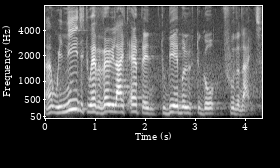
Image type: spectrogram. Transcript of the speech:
Uh, we need to have a very light airplane to be able to go through the night.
